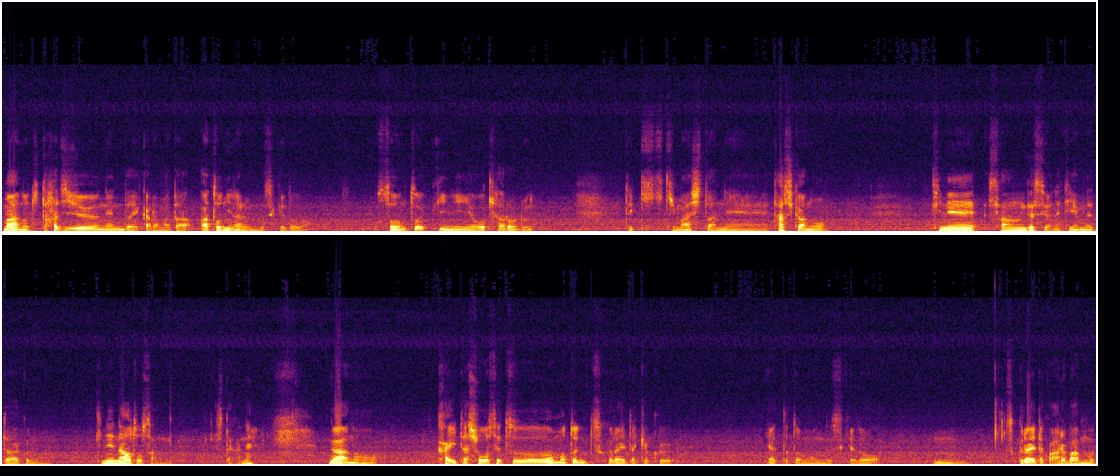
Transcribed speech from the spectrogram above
まああの、ちょっと80年代からまた後になるんですけど、その時におキャロルって聞きましたね。確かあの、キネさんですよね、TM ネットワークの。木根直人さんでしたかね。があの書いた小説を元に作られた曲やったと思うんですけど、うん、作られたアルバム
